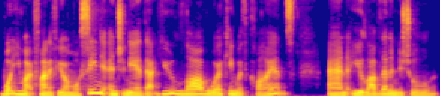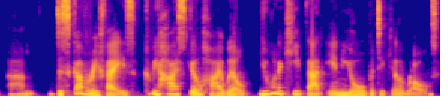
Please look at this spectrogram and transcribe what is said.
What you might find if you're a more senior engineer that you love working with clients and you love that initial um, discovery phase. Could be high skill, high will. You want to keep that in your particular roles.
